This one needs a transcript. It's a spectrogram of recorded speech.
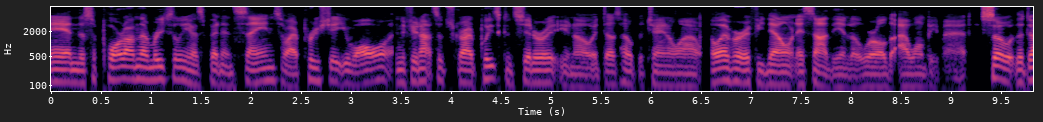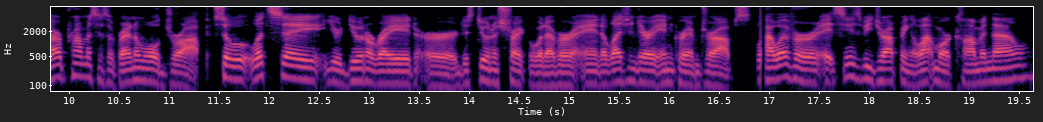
and the support on them recently has been insane, so I appreciate you all. And if you're not subscribed, please consider it. You know, it does help the channel out. However, if you don't, it's not the end of the world. I won't be mad. So, the Dire Promise is a random world drop. So, let's say you're doing a raid or just doing a strike or whatever, and a legendary engram drops. However, it seems to be dropping a lot more common now,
